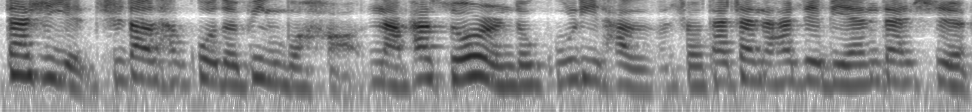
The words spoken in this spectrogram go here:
但是也知道他过得并不好，哪怕所有人都孤立他的时候，他站在他这边，但是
